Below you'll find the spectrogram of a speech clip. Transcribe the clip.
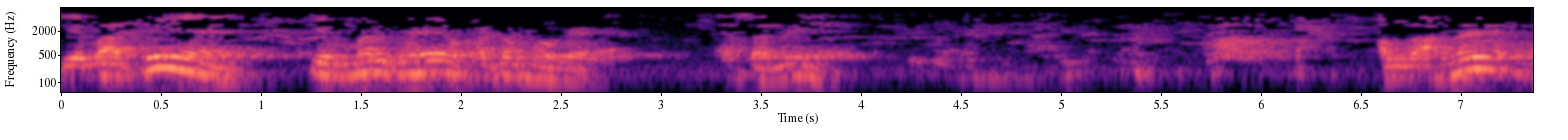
یہ بات نہیں ہے کہ مر گئے اور ختم ہو گئے ایسا نہیں ہے۔ اللہ نے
